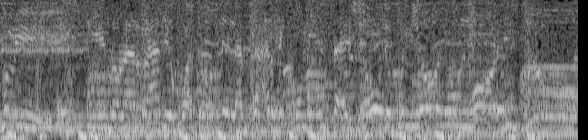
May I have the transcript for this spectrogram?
Enciendo la radio, 4 de la tarde comienza el show de opinión y humor en Blue.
